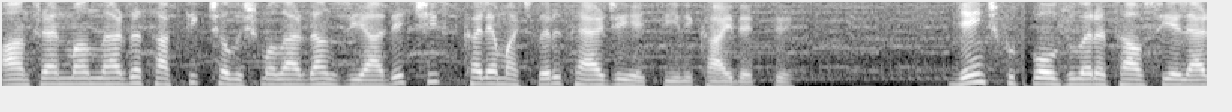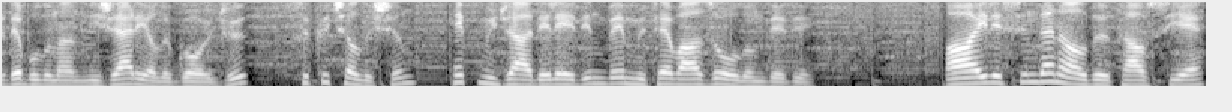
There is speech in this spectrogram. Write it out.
antrenmanlarda taktik çalışmalardan ziyade çift kale maçları tercih ettiğini kaydetti. Genç futbolculara tavsiyelerde bulunan Nijeryalı golcü, sıkı çalışın, hep mücadele edin ve mütevazı olun dedi. Ailesinden aldığı tavsiye,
